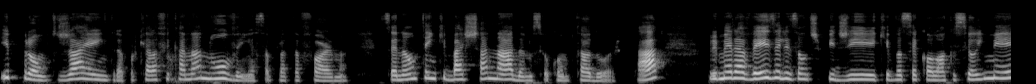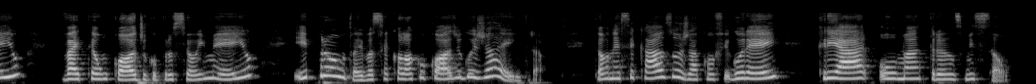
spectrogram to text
e pronto, já entra, porque ela fica na nuvem essa plataforma. Você não tem que baixar nada no seu computador, tá? Primeira vez eles vão te pedir que você coloque o seu e-mail, vai ter um código para o seu e-mail, e pronto, aí você coloca o código e já entra. Então, nesse caso, eu já configurei criar uma transmissão,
